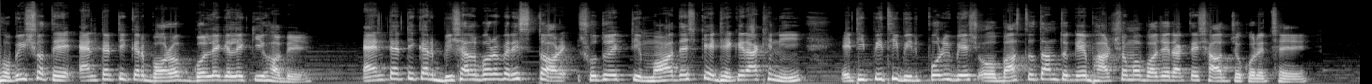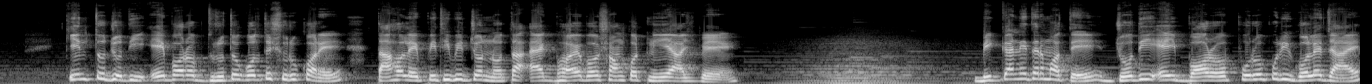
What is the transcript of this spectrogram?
ভবিষ্যতে অ্যান্টার্কটিকার বরফ গলে গেলে কি হবে? অ্যান্টার্কটিকার বিশাল বরফের স্তর শুধু একটি মহাদেশকে ঢেকে রাখেনি, এটি পৃথিবীর পরিবেশ ও বাস্তুতন্ত্রকে ভারসাম্য বজায় রাখতে সাহায্য করেছে। কিন্তু যদি এ বরফ দ্রুত গলতে শুরু করে, তাহলে পৃথিবীর জন্য তা এক ভয়াবহ সংকট নিয়ে আসবে। বিজ্ঞানীদের মতে, যদি এই বরফ পুরোপুরি গলে যায়,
